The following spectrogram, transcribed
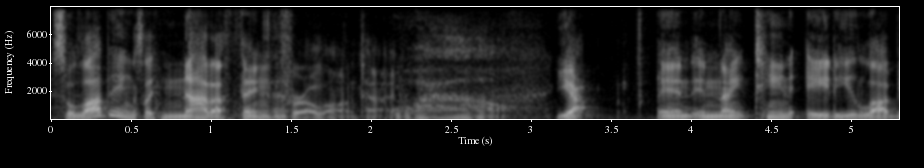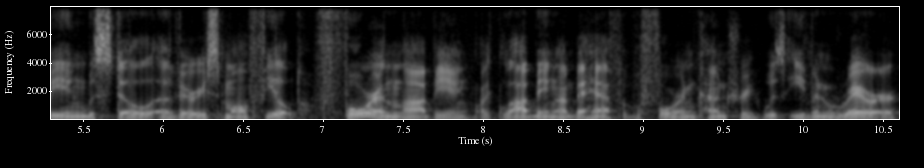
So lobbying's like not a thing for a long time. Wow. Yeah. And in 1980, lobbying was still a very small field. Foreign lobbying, like lobbying on behalf of a foreign country, was even rarer,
